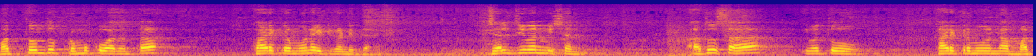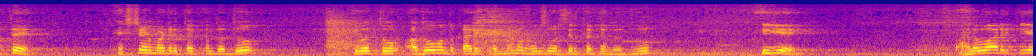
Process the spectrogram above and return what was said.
ಮತ್ತೊಂದು ಪ್ರಮುಖವಾದಂಥ ಕಾರ್ಯಕ್ರಮವನ್ನು ಇಟ್ಕೊಂಡಿದ್ದಾರೆ. ಜಲ್ ಜೀವನ್ ಮಿಷನ್. ಅದು ಸಹ ಇವತ್ತು ಕಾರ್ಯಕ್ರಮವನ್ನು ಮತ್ತೆ ಎಕ್ಸ್ಟೆಂಡ್ ಮಾಡಿರ್ತಕ್ಕಂಥದ್ದು. ಇವತ್ತು ಅದು ಒಂದು ಕಾರ್ಯಕ್ರಮವನ್ನು ಮುಂದುವರಿಸಿರ್ತಕ್ಕಂಥದ್ದು. ಹೀಗೆ ಹಲವಾರು ರೀತಿಯ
